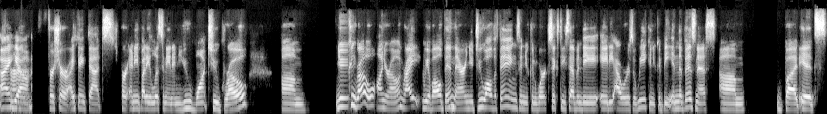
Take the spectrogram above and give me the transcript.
I yeah, um, for sure. I think that's for anybody listening and you want to grow. Um, you can grow on your own, right? We have all been there and you do all the things and you can work 60, 70, 80 hours a week and you could be in the business. Um, but it's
